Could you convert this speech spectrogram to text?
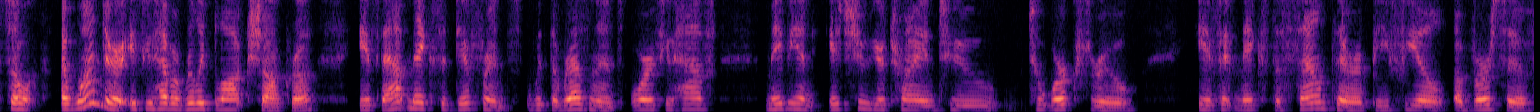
So I wonder if you have a really blocked chakra, if that makes a difference with the resonance, or if you have maybe an issue you're trying to to work through, if it makes the sound therapy feel aversive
